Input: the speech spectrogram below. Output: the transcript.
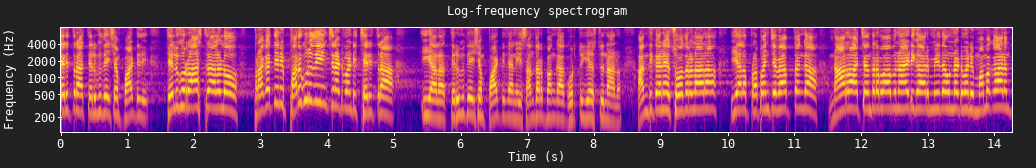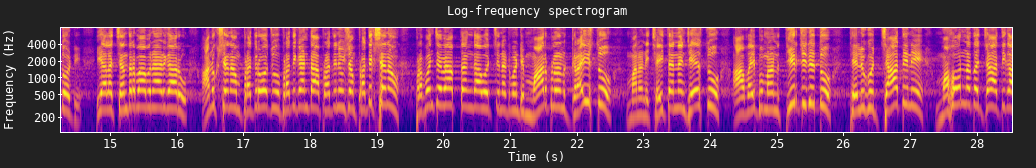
చరిత్ర తెలుగుదేశం పార్టీది. తెలుగు రాష్ట్రాలలో ప్రగతిని పరుగులు తీయించినటువంటి చరిత్ర ఇవాళ తెలుగుదేశం పార్టీదని ఈ సందర్భంగా గుర్తు చేస్తున్నాను. అందుకనే సోదరులారా ఇవాళ ప్రపంచవ్యాప్తంగా నారా చంద్రబాబు నాయుడు గారి మీద ఉన్నటువంటి మమకారంతో ఇవాళ చంద్రబాబు నాయుడు గారు అనుక్షణం ప్రతిరోజు ప్రతి గంట ప్రతి నిమిషం ప్రతిక్షణం ప్రపంచవ్యాప్తంగా వచ్చినటువంటి మార్పులను గ్రహిస్తూ మనని చైతన్యం చేస్తూ ఆ వైపు మనల్ని తీర్చిదిద్దు తెలుగు జాతిని మహోన్నత జాతిగా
